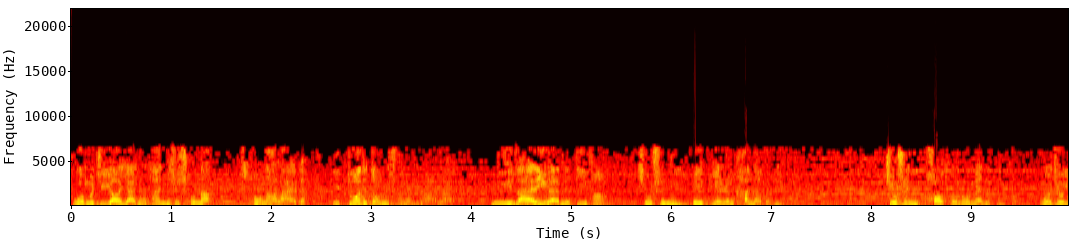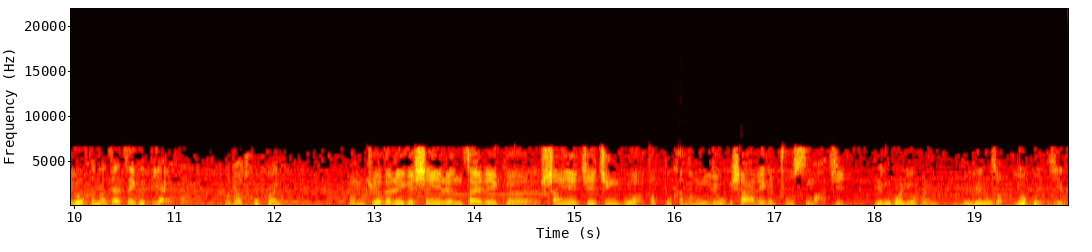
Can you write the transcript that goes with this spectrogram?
我们就要研究他你是从哪从哪来的，你多的东西从哪哪来？你来源的地方，就是你被别人看到的地方，就是你抛头露面的地方。我就有可能在这个点上，我就要突破你。我们觉得这个嫌疑人在这个商业街经过，他不可能留不下这个蛛丝马迹。人过留痕，人走有轨迹的。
